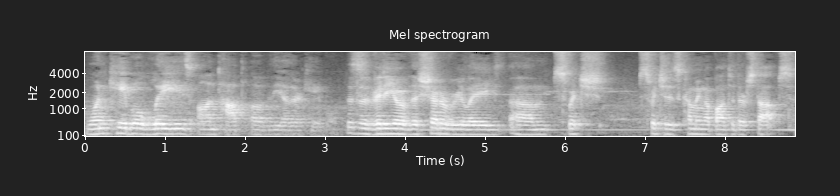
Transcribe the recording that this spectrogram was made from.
one cable lays on top of the other cable. This is a video of the shutter relay um, switch switches coming up onto their stops.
